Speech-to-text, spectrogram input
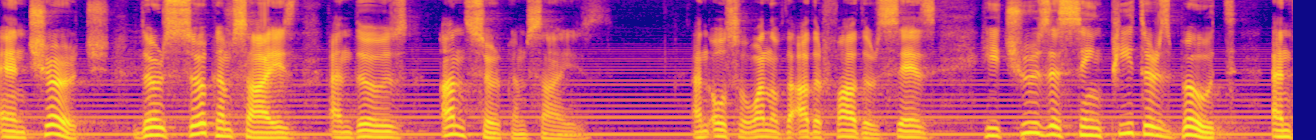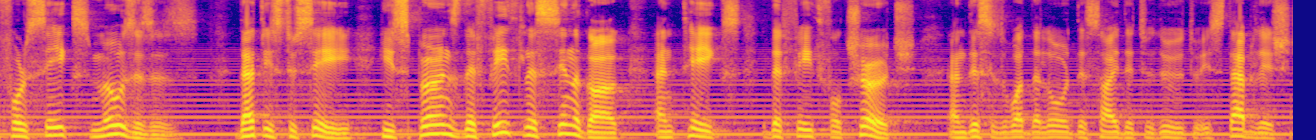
and church, those circumcised and those uncircumcised. And also, one of the other fathers says, he chooses St. Peter's boat and forsakes Moses's. That is to say, he spurns the faithless synagogue and takes the faithful church. And this is what the Lord decided to do to establish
